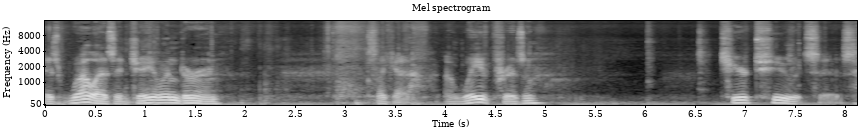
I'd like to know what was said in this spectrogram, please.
as well as a Jarren Duran. It's like a, a wave prism. Tier 2, it says.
